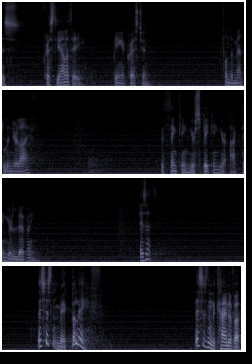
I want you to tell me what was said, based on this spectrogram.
Is Christianity, being a Christian, fundamental in your life? Your thinking, your speaking, your acting, your living? Is it? This isn't make believe. This isn't the kind of a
